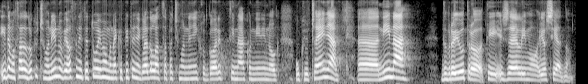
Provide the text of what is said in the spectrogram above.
Idemo sada da uključimo Ninu. Vi ostanite tu, imamo neka pitanja gledalaca pa ćemo na njih odgovoriti nakon Nininog uključenja. E, Nina, dobro jutro, ti želimo još jedno.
